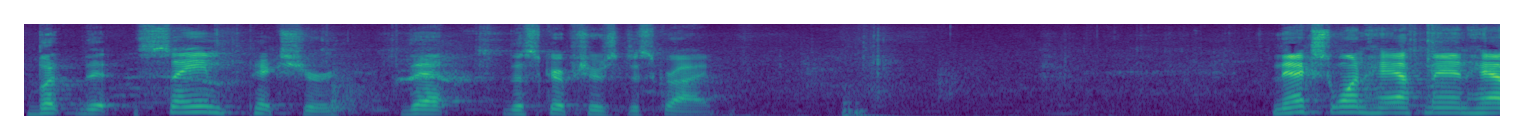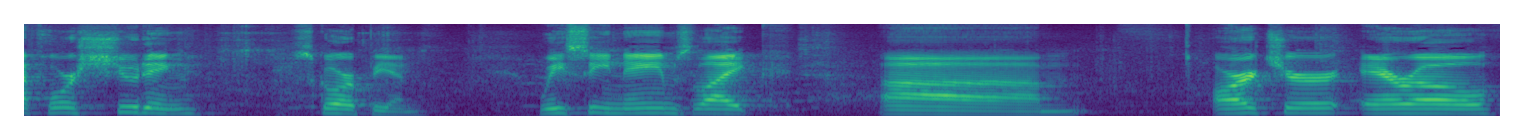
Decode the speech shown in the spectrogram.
but the same picture that the Scriptures describe. Next one, half man, half horse shooting scorpion. We see names like um, archer, arrow,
